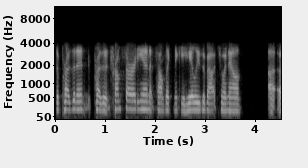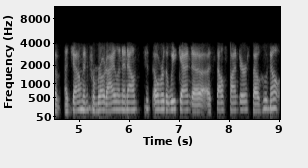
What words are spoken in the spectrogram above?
the president, President Trump's already in. It sounds like Nikki Haley's about to announce. Uh, a, a gentleman from Rhode Island announced over the weekend a, a self funder. So who knows?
